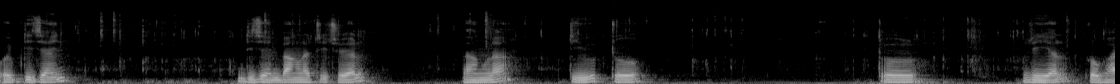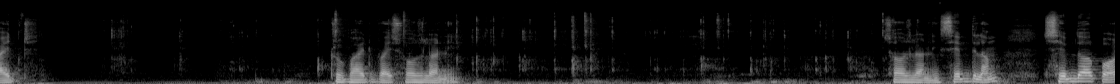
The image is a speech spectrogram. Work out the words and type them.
web design design Bangla tutorial Bangla tutorial provide provide by Sahaj learning Sahaj learning save দিলাম। সেভ দেওয়ার পর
